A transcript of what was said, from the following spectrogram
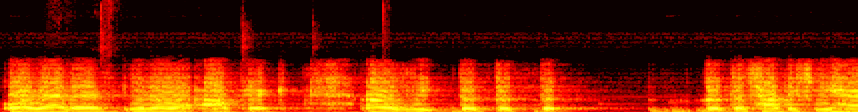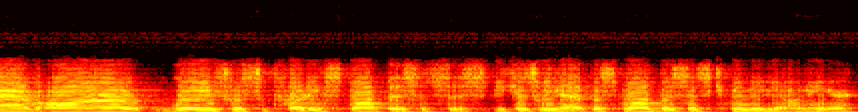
or rather, you know what? I'll pick. Uh, we, the, the, the the, the topics we have are ways of supporting small businesses because we have the small business community on here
